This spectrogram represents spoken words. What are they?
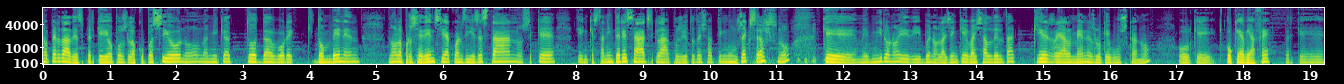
no per dades, perquè jo pues, l'ocupació, no? una mica tot de veure d'on venen, no? la procedència, quants dies estan, no sé què, en què estan interessats, clar, pues jo tot això tinc uns excels, no? que me miro no? i dic, bueno, la gent que baixa al Delta, què realment és el que busca, no? O, el que, o què havia a fer, perquè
